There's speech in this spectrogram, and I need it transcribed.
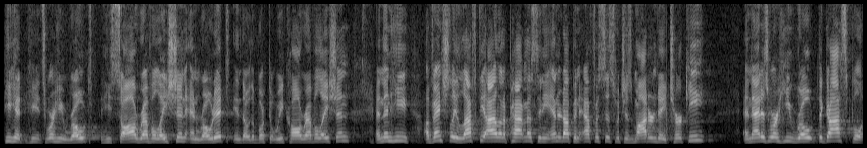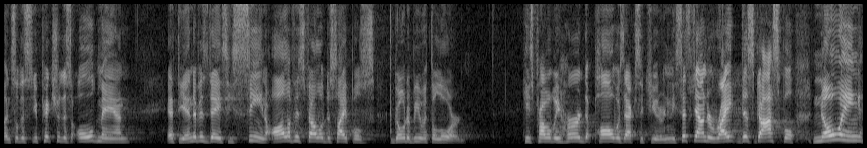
He had, he, it's where he wrote, he saw Revelation and wrote it, in the, the book that we call Revelation. And then he eventually left the island of Patmos and he ended up in Ephesus, which is modern day Turkey. And that is where he wrote the gospel. And so this, you picture this old man at the end of his days, he's seen all of his fellow disciples go to be with the Lord. He's probably heard that Paul was executed, and he sits down to write this gospel, knowing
